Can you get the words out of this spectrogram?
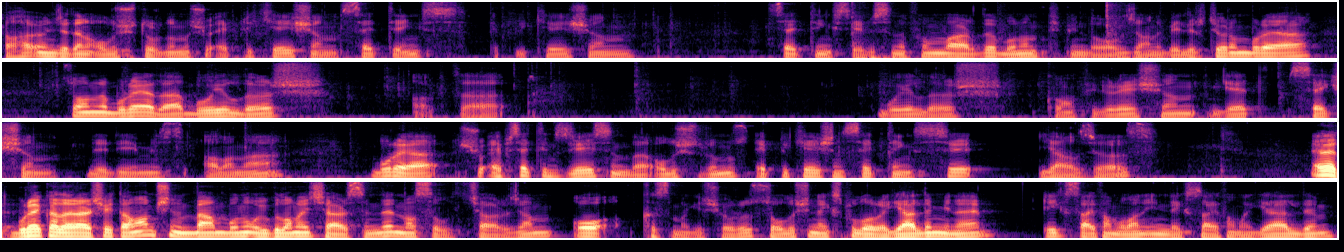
Daha önceden oluşturduğumuz şu application settings, application settings diye bir sınıfım vardı. Bunun tipinde olacağını belirtiyorum buraya. Sonra buraya da builder nokta builder configuration get section dediğimiz alana buraya şu app settings JSON'da oluşturduğumuz application settings'i yazacağız. Evet buraya kadar her şey tamam. Şimdi ben bunu uygulama içerisinde nasıl çağıracağım? O kısma geçiyoruz. Solution Explorer'a geldim yine. İlk sayfam olan index sayfama geldim.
